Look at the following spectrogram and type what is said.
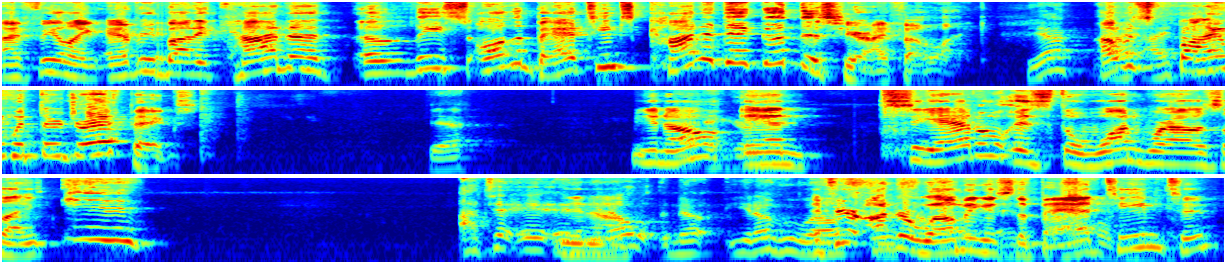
I feel like everybody kind of, at least all the bad teams, kind of did good this year. I felt like Yeah, I was I fine think- with their draft picks Yeah, you know, and Seattle is the one where I was like, eh. I tell you, You you know. know, no, you know who if you're underwhelming, it's the bad team me? too.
